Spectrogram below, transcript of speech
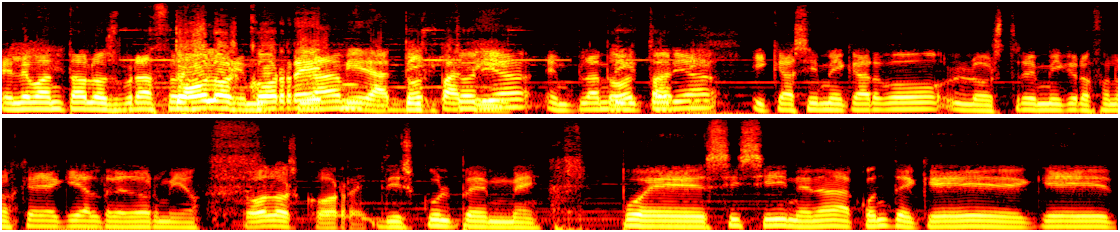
He levantado los brazos. Todos los en corres, plan mira, victoria, ti, en plan victoria y casi me cargo los tres micrófonos que hay aquí alrededor mío. todos los correctos. Discúlpenme. Pues sí, sí, nena, conte qué, qué,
